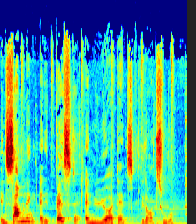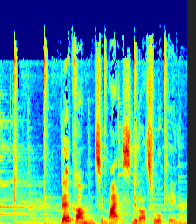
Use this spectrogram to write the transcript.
En samling af det bedste af nyere dansk litteratur. Velkommen til Majs Litteraturkanon.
